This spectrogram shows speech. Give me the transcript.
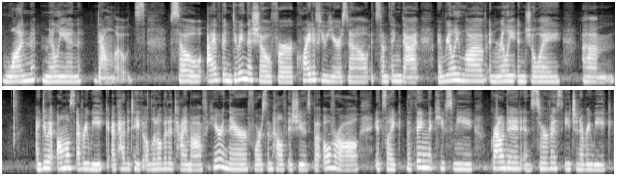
1 million downloads. So, I've been doing this show for quite a few years now. It's something that I really love and really enjoy. Um, I do it almost every week. I've had to take a little bit of time off here and there for some health issues, but overall, it's like the thing that keeps me grounded and service each and every week.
